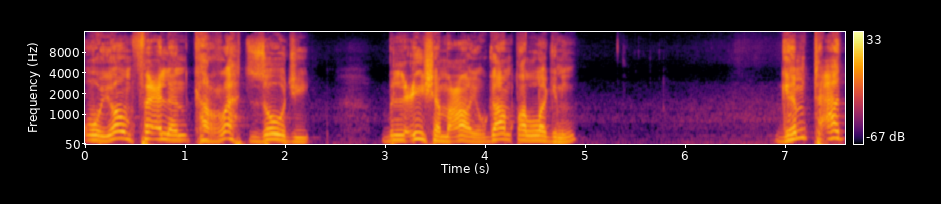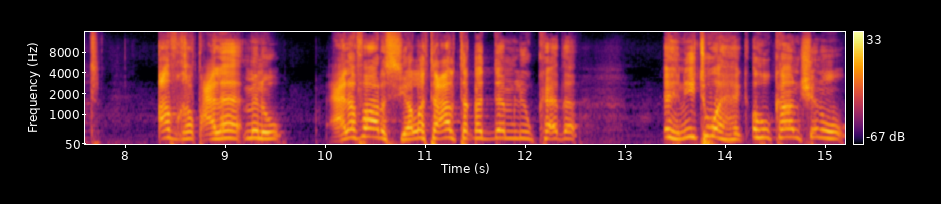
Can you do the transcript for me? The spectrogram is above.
ويوم فعلا كرهت زوجي بالعيشة معاي وقام طلقني. قمت عاد أضغط على منو؟ على فارس يلا تعال تقدم لي وكذا. هني توهق هو كان شنو؟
